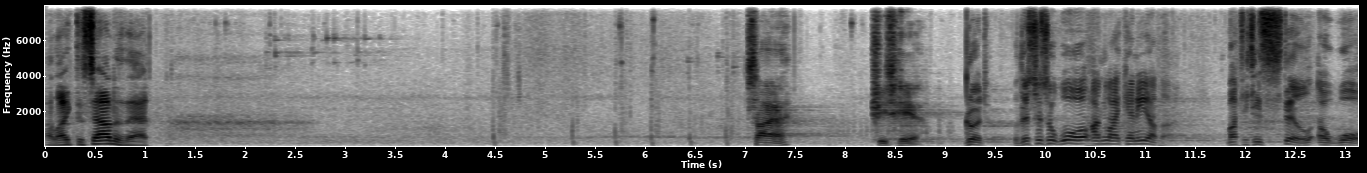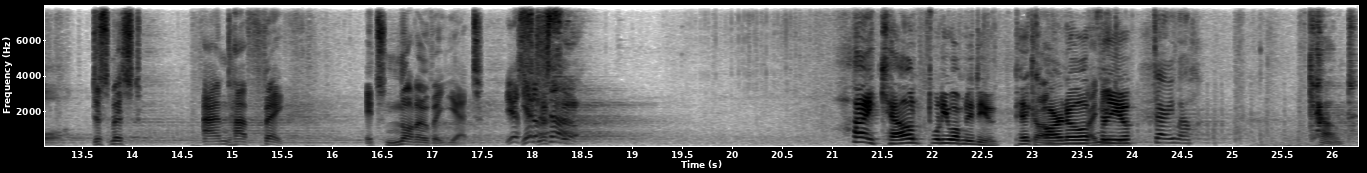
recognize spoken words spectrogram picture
I like the sound of that. Sire, she's here. Good. This is a war unlike any other. But it is still a war. Dismissed. And have faith. It's not over yet. Yes, Yes, sir. sir. Hi, Count. What do you want me to do? Pick Come, Arno I up for you? you. Very well. Count.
